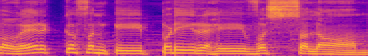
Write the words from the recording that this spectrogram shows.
बगैर कफन के पड़े रहे वसलाम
